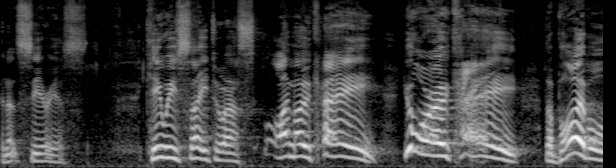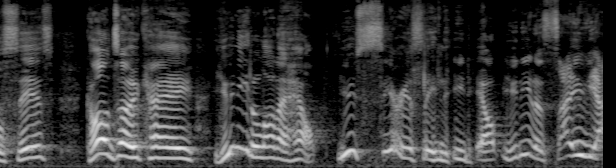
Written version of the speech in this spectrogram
and it's serious. Kiwis say to us, I'm okay, you're okay. The Bible says, God's okay, you need a lot of help. You seriously need help. You need a Savior.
